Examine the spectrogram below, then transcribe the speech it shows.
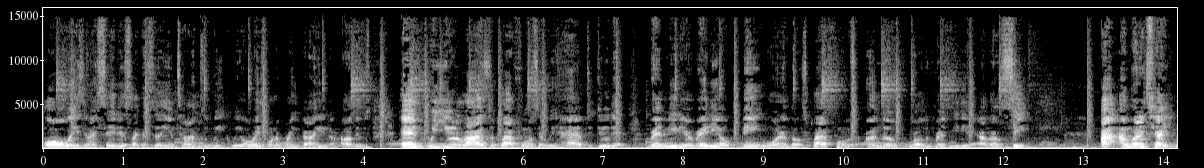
always, and I say this like a zillion times a week, we always want to bring value to others. And we utilize the platforms that we have to do that. Red Media Radio being one of those platforms under World of Red Media LLC. I, I'm going to tell you,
